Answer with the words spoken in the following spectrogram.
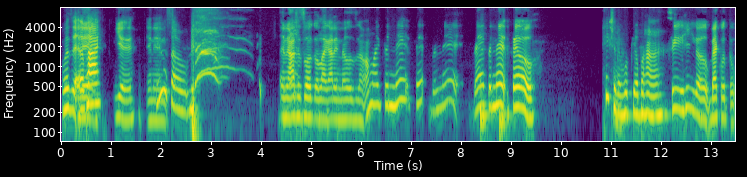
Was it And up then- high? Yeah. And You then was so and I just woke up like I didn't know it was going. I'm like the net, fit, the net, that the net fell. he should have whooped your behind. See, here you go, back with the.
